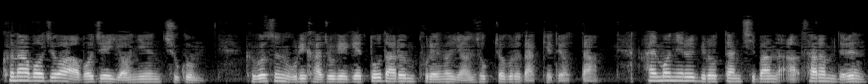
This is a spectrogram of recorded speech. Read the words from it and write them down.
큰아버지와 아버지의 연이은 죽음. 그것은 우리 가족에게 또 다른 불행을 연속적으로 낳게 되었다. 할머니를 비롯한 집안 아, 사람들은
